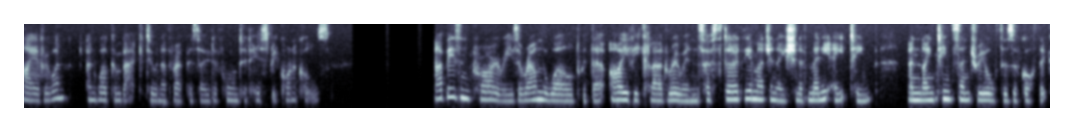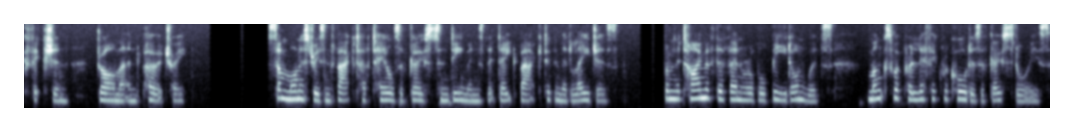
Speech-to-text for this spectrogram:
Hi, everyone, and welcome back to another episode of Haunted History Chronicles. Abbeys and priories around the world with their ivy clad ruins have stirred the imagination of many 18th and 19th century authors of Gothic fiction, drama, and poetry. Some monasteries, in fact, have tales of ghosts and demons that date back to the Middle Ages. From the time of the Venerable Bede onwards, monks were prolific recorders of ghost stories.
